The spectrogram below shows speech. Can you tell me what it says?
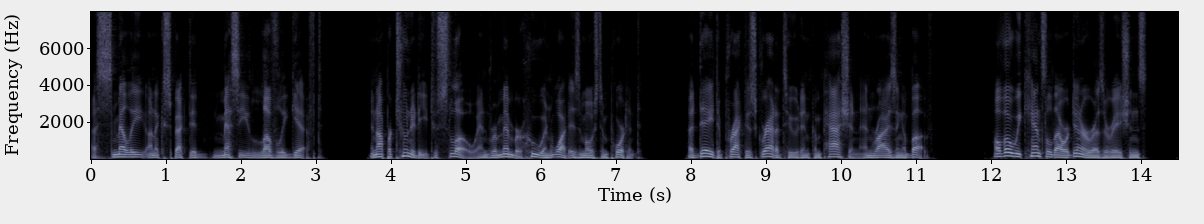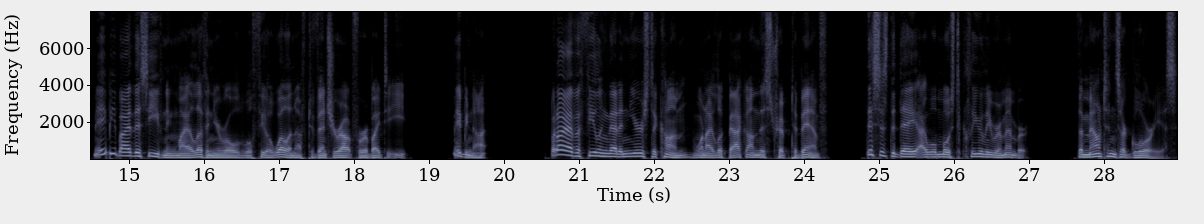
a smelly, unexpected, messy, lovely gift, an opportunity to slow and remember who and what is most important, a day to practice gratitude and compassion and rising above. Although we canceled our dinner reservations, maybe by this evening my 11 year old will feel well enough to venture out for a bite to eat. Maybe not. But I have a feeling that in years to come, when I look back on this trip to Banff, this is the day I will most clearly remember. The mountains are glorious,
